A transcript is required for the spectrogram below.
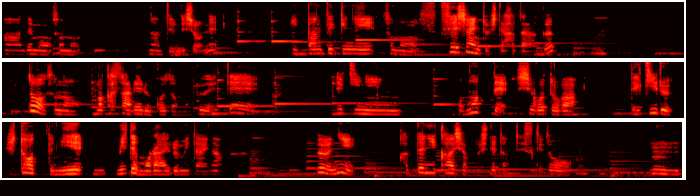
あーでもそのなんて言うんでしょうね。一般的にその正社員として働くうんとその任されることも増えて責任を持って仕事ができる人って見え見てもらえるみたいなうん。風に勝手に解釈してたんですけど、うん。うん、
